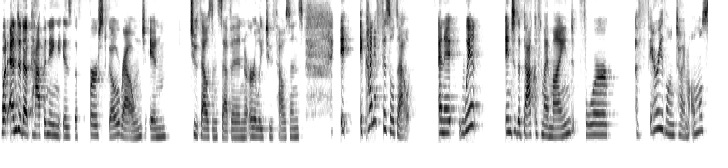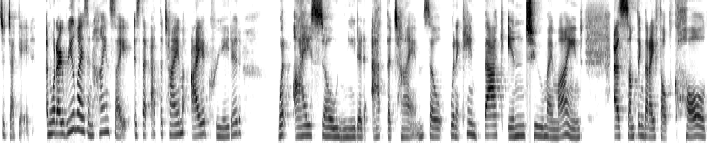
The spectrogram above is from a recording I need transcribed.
What ended up happening is the first go round in 2007, early 2000s, it, it kind of fizzled out and it went into the back of my mind for a very long time, almost a decade. And what I realized in hindsight is that at the time I had created what I so needed at the time. So when it came back into my mind as something that I felt called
